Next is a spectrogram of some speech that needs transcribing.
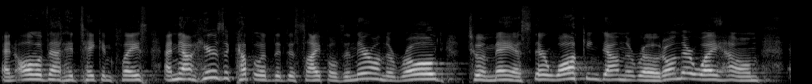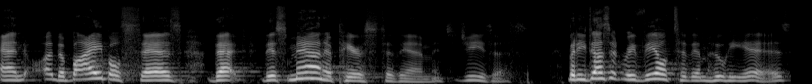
and all of that had taken place. And now here's a couple of the disciples, and they're on the road to Emmaus. They're walking down the road on their way home. And uh, the Bible says that this man appears to them. It's Jesus. But he doesn't reveal to them who he is.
